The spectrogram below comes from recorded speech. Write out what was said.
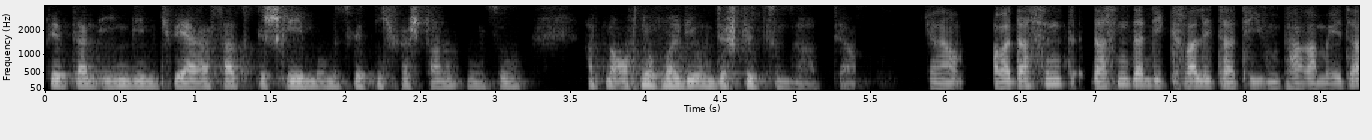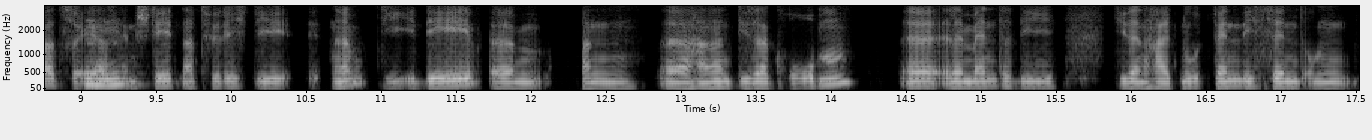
wird dann irgendwie ein querer Satz geschrieben und es wird nicht verstanden. So hat man auch nochmal die Unterstützung gehabt, ja. Genau. Aber das sind, das sind dann die qualitativen Parameter. Zuerst mhm. entsteht natürlich die, ne, die Idee, ähm, äh, dieser groben äh, Elemente, die, die dann halt notwendig sind, um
